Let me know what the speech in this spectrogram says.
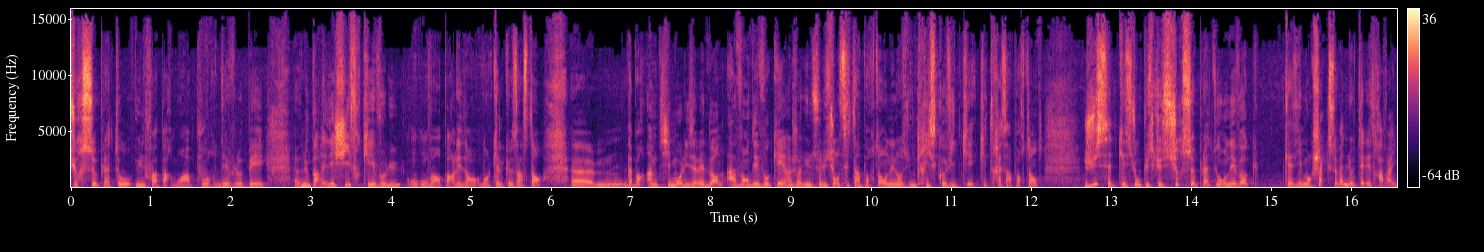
sur ce plateau une fois par mois pour développer, euh, nous parler des chiffres qui évoluent. On, va en parler dans, dans quelques instants. Euh, D'abord, un petit mot, Elisabeth Borne, avant d'évoquer un jeune, une solution. C'est important, on est dans une crise Covid qui est, qui est très importante. Juste cette question, puisque sur ce plateau, on évoque quasiment chaque semaine le télétravail.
